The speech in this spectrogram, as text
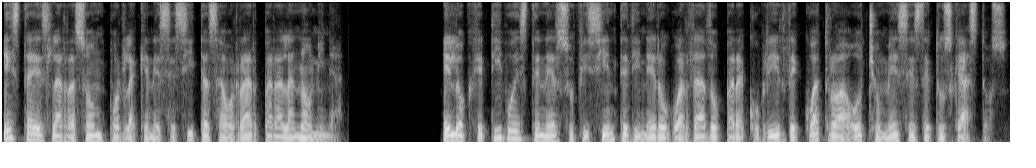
Esta es la razón por la que necesitas ahorrar para la nómina. El objetivo es tener suficiente dinero guardado para cubrir de 4 a 8 meses de tus gastos.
